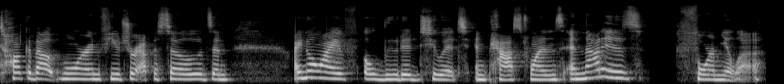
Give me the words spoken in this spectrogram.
talk about more in future episodes. And I know I've alluded to it in past ones, and that is formula.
